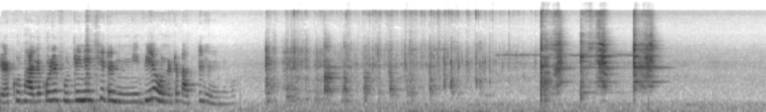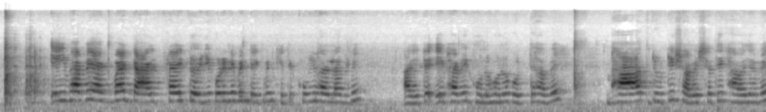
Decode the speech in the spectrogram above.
এবার খুব ভালো করে ফুটিয়ে নিয়েছি, এটা নিবিয়ে অন্যটা পাত্রে ঢেলে নেব। এইভাবে একবার ডাল ফ্রাই তৈরি করে নেবেন, দেখবেন খেতে খুবই ভালো লাগবে। আর এটা এইভাবে ঘন ঘন করতে হবে। ভাত রুটি সবের সাথেই খাওয়া যাবে।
